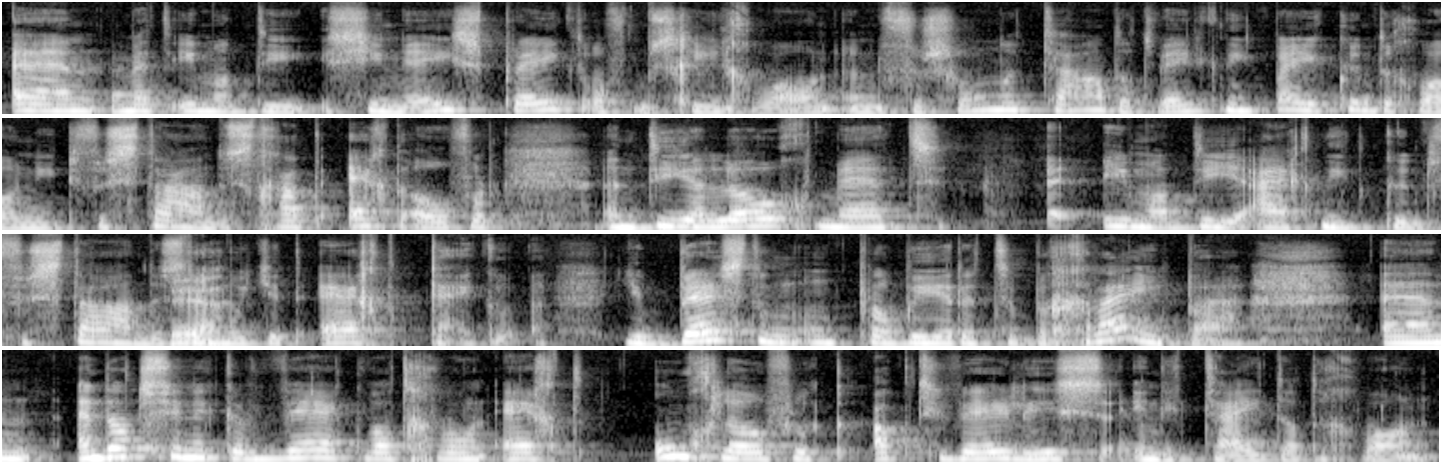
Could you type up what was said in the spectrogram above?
En met iemand die Chinees spreekt, of misschien gewoon een verzonnen taal, dat weet ik niet. Maar je kunt er gewoon niet verstaan. Dus het gaat echt over een dialoog met eh, iemand die je eigenlijk niet kunt verstaan. Dus Ja. dan moet je het echt kijken, je best doen om proberen te begrijpen. En, en dat vind ik een werk wat gewoon echt ongelooflijk actueel is in die tijd dat er gewoon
